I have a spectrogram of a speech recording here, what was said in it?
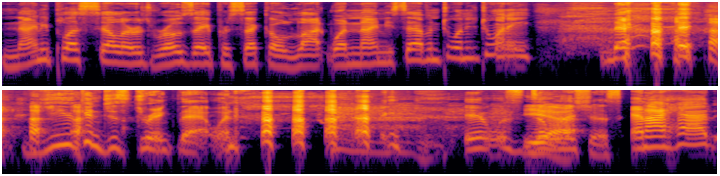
90 plus Cellars, Rose Prosecco Lot 197 2020, you can just drink that one. it was Yeah. delicious. And I had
